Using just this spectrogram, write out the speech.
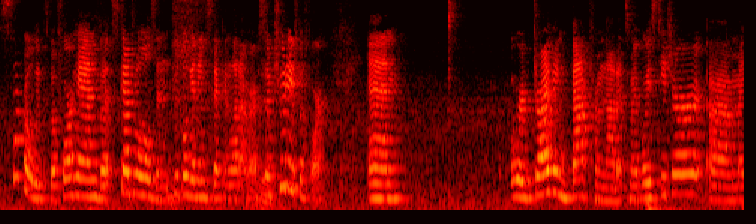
several weeks beforehand, but schedules and people getting sick and whatever. So, two days before. And we're driving back from that. It's my voice teacher, um, my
